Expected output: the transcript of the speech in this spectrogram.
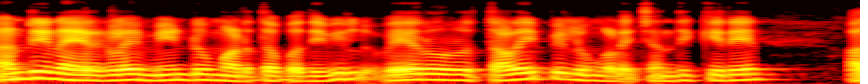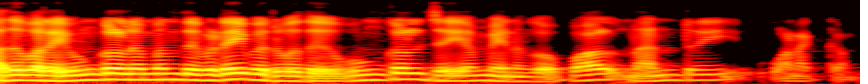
நன்றி நேயர்களை மீண்டும் அடுத்த பதிவில் வேறொரு தலைப்பில் உங்களை சந்திக்கிறேன். அதுவரை உங்களிடமிருந்து விடைபெறுவது உங்கள் ஜெயம் வேணுகோபால். நன்றி வணக்கம்.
